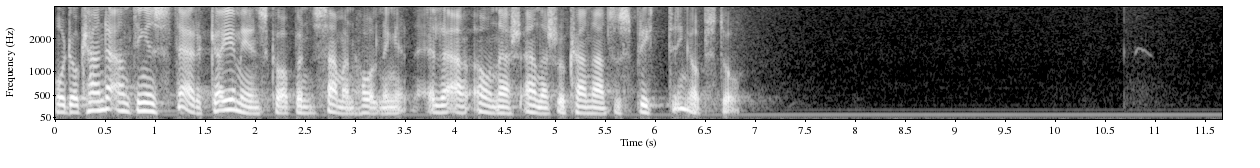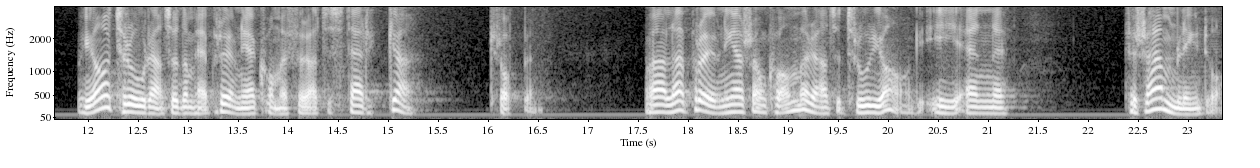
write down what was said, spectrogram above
Och då kan det antingen stärka gemenskapen, sammanhållningen, eller annars, annars så kan alltså splittring uppstå. Jag tror alltså att de här prövningarna kommer för att stärka kroppen. Och alla prövningar som kommer, alltså tror jag, i en eh, församling då,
